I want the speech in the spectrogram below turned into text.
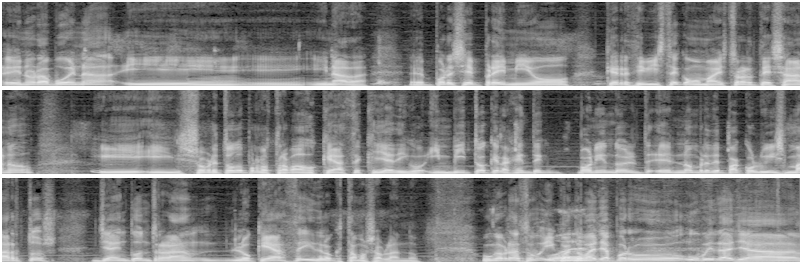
enhorabuena y y nada, eh, por ese premio que recibiste como maestro artesano y, sobre todo por los trabajos que haces, que ya digo, invito a que la gente, poniendo el, nombre de Paco Luis Martos, ya encontrarán lo que hace y de lo que estamos hablando. Un abrazo y cuando vaya por Úbeda ya,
